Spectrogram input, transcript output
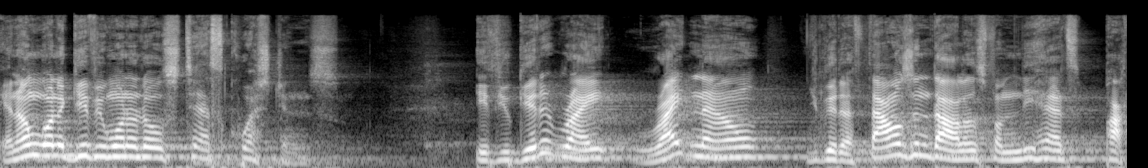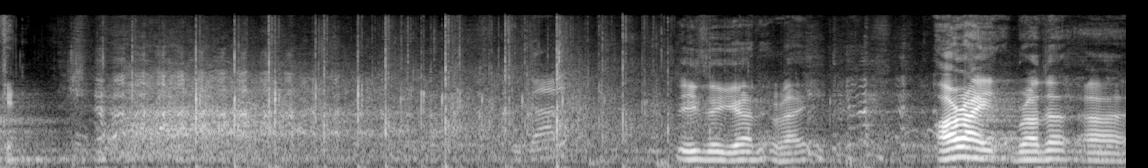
And I'm going to give you one of those test questions. If you get it right, right now, you get $1,000 from Nihad's pocket. You got it? You got it right. All right, brother. Uh,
